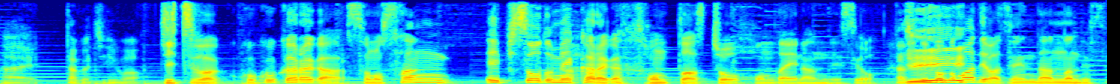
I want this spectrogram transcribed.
はい。タカチンは？実はここからがその3エピソード目からが本当は超本題なんですよ。確かに。ここまでは前段なんです。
